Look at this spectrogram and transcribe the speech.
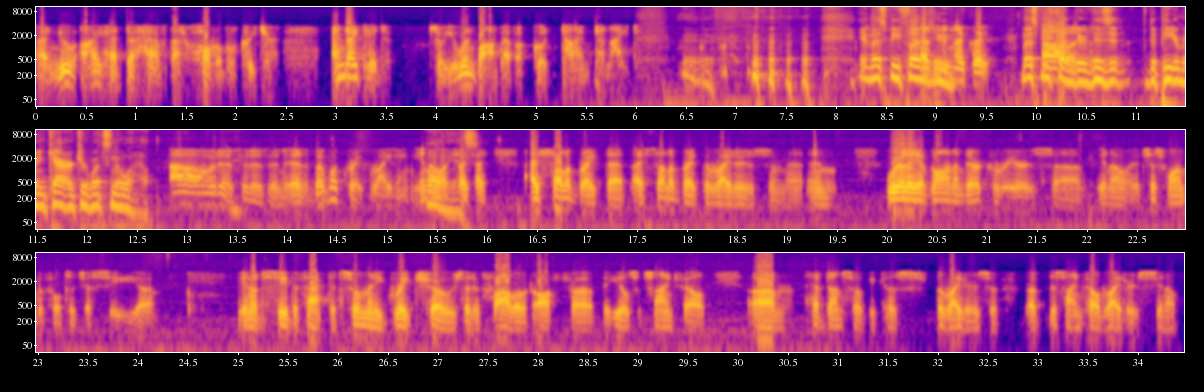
I knew I had to have that horrible creature. And I did. So you and Bob have a good time tonight. it must be fun to must be Oh, fun to visit the Peterman character once in a while. Oh, it is. It is. And, and, but what great writing! You know, Oh, it's yes. like I, I celebrate that. I celebrate the writers and and where they have gone in their careers. Uh, you know, it's just wonderful to just see. Uh, you know, to see the fact that so many great shows that have followed off uh, the heels of Seinfeld um, have done so because the writers of, of the Seinfeld writers, you know,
